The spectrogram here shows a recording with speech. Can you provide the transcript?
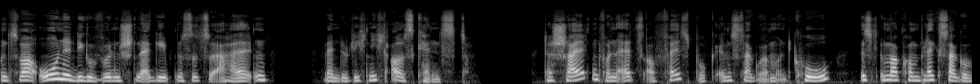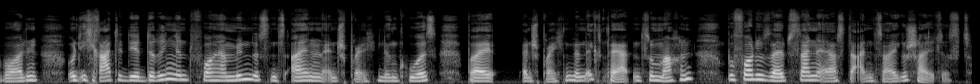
und zwar ohne die gewünschten Ergebnisse zu erhalten, wenn du dich nicht auskennst. Das Schalten von Ads auf Facebook, Instagram und Co. ist immer komplexer geworden und ich rate dir dringend vorher mindestens einen entsprechenden Kurs bei entsprechenden Experten zu machen, bevor du selbst deine erste Anzeige schaltest.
